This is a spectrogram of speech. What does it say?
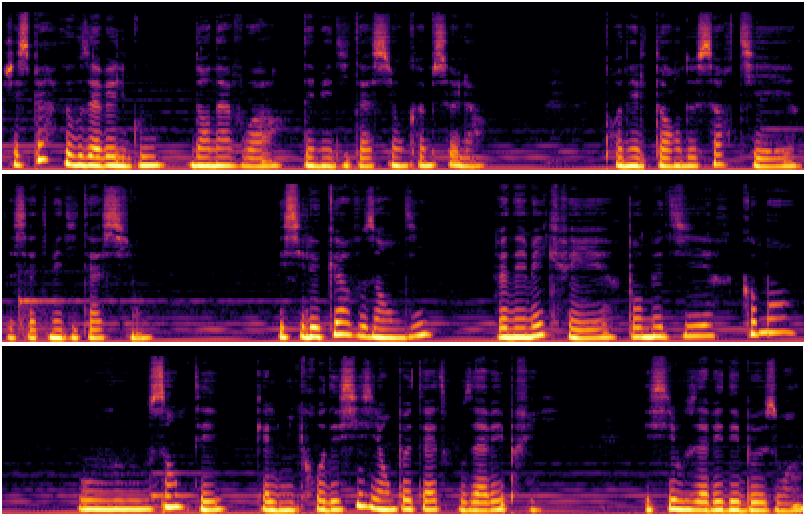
J'espère que vous avez le goût d'en avoir des méditations comme cela. Prenez le temps de sortir de cette méditation. Et si le cœur vous en dit, venez m'écrire pour me dire comment vous vous sentez, quelle micro-décision peut-être vous avez pris. Et si vous avez des besoins,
